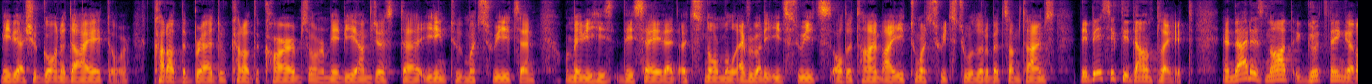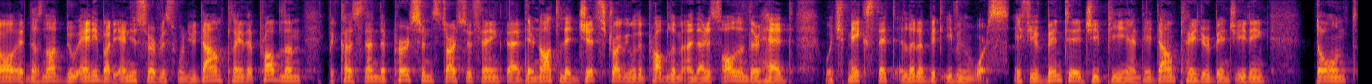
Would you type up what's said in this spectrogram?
maybe I should go on a diet or cut out the bread or cut out the carbs or maybe I'm just uh, eating too much sweets and or maybe they say that it's normal everybody eats sweets all the time I eat too much sweets too a little bit sometimes. They basically downplay it. And that is not a good thing at all. It does not do anybody any service when you downplay the problem because then the person starts to think that they're not legit struggling with the problem and that it's all in their head which makes it a little bit even worse. If you've been to a GP and they downplayed your binge eating don't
